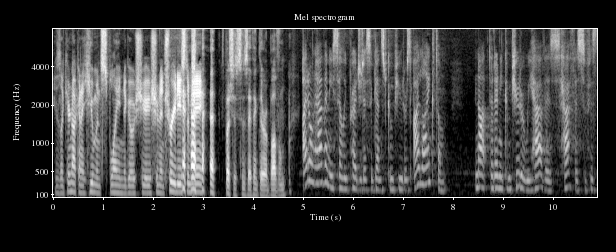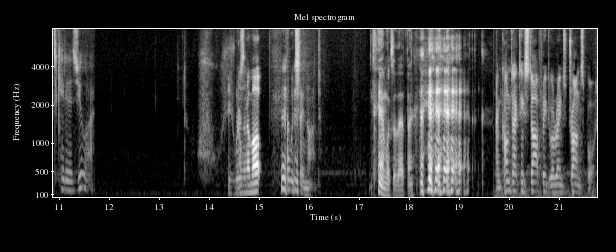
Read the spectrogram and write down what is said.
he's like, you're not gonna human splain negotiation and treaties to me. Especially since they think they're above them. I don't have any silly prejudice against computers. I like them. Not that any computer we have is half as sophisticated as you are. She's risen him up. I would say not. and looks at that thing. I'm contacting Starfleet to arrange transport.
